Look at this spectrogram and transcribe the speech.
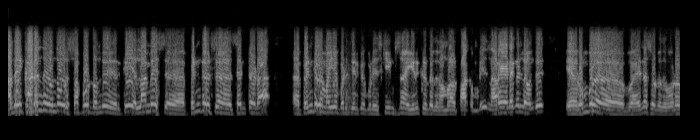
அதை கடந்து வந்து ஒரு சப்போர்ட் வந்து இருக்கு. எல்லாமே பெண்கள் சென்டர்டா பெண்களை மையப்படுத்தி இருக்கக்கூடிய ஸ்கீம்ஸ் தான் இருக்குன்றது நம்மளால பார்க்க முடியுது. நிறைய இடங்கள்ல வந்து ரொம்ப என்ன சொல்றது ஒரு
